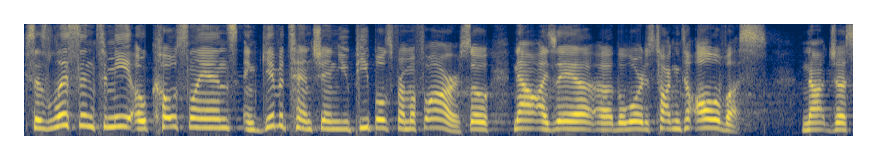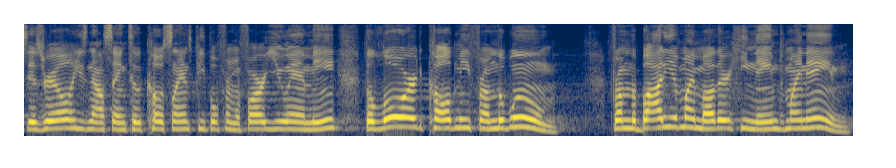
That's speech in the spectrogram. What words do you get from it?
He says, Listen to me, O coastlands, and give attention, you peoples from afar. So now Isaiah, uh, the Lord, is talking to all of us, not just Israel. He's now saying to the coastlands, people from afar, you and me, The Lord called me from the womb. From the body of my mother, he named my name.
